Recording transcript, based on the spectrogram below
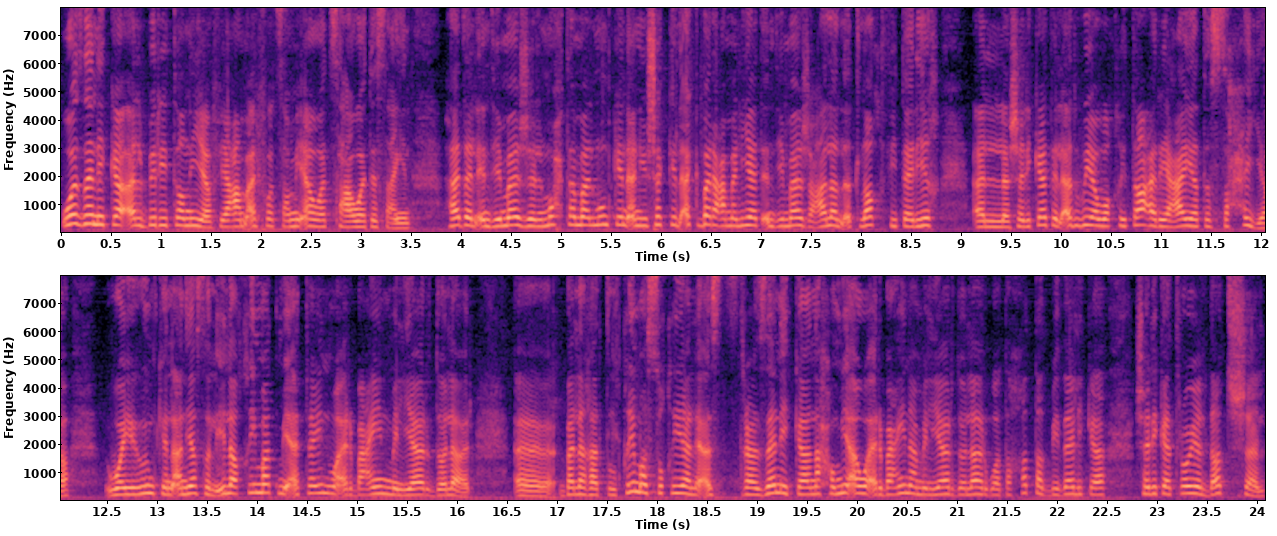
وزينيكا البريطانية في عام 1999 هذا الاندماج المحتمل ممكن أن يشكل أكبر عملية اندماج على الإطلاق في تاريخ الشركات الأدوية وقطاع الرعاية الصحية ويمكن أن يصل إلى قيمة 240 مليار دولار. بلغت القيمة السوقية لأسترازينيكا نحو 140 مليار دولار وتخطت بذلك شركة رويال داتش شيل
